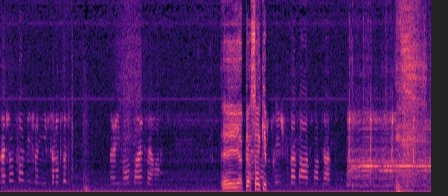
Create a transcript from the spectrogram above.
La chanson est disponible sur notre. Euh, immense.fr. Et il n'y a personne qui... Je peux pas faire.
